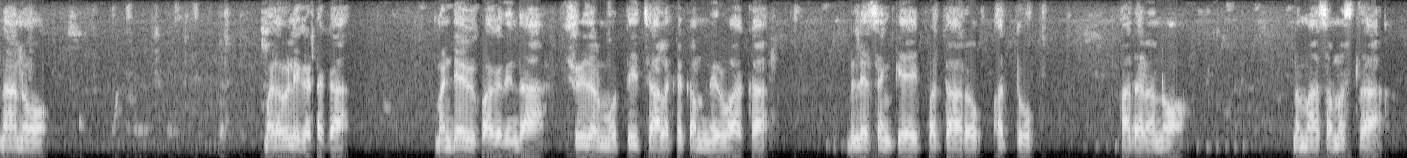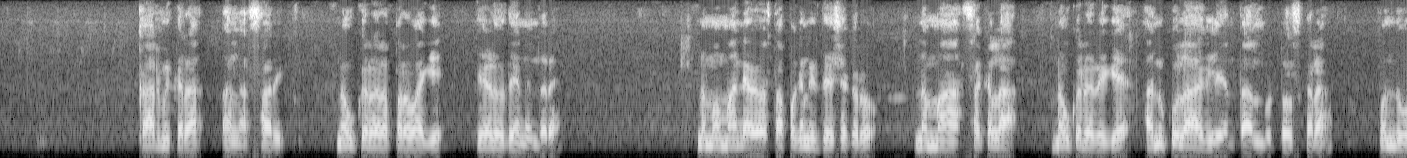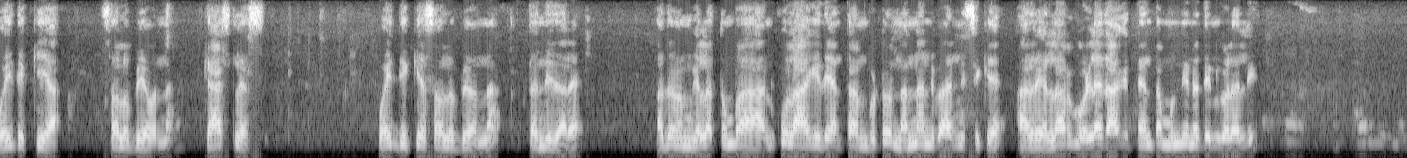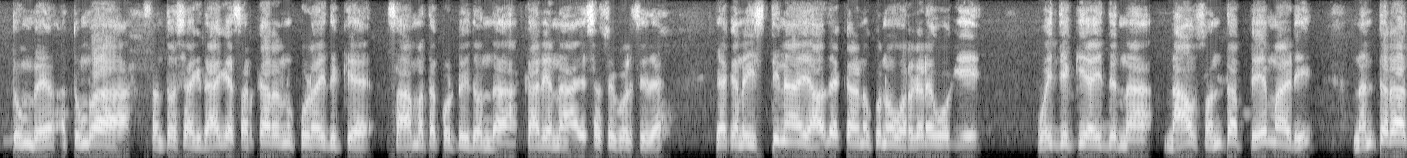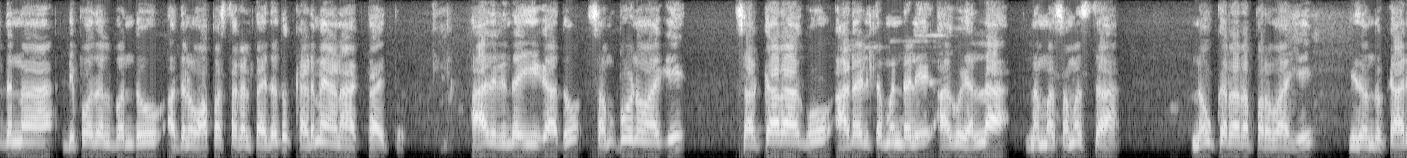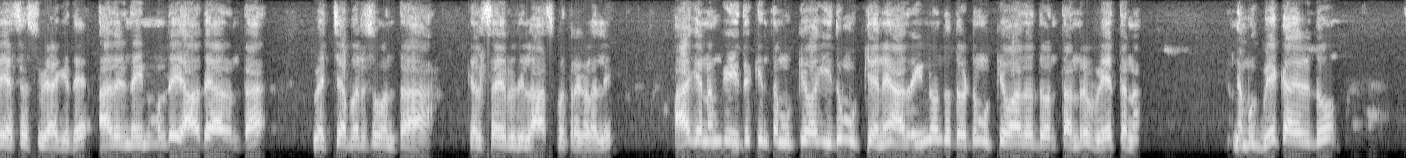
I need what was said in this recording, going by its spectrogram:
ನಾನು ಮಳವಳ್ಳಿ ಘಟಕ, ಮಂಡ್ಯ ವಿಭಾಗದಿಂದ ಶ್ರೀಧರ್ ಮೂರ್ತಿ ಚಾಲಕ ಕಂ ನಿರ್ವಾಹಕ ಬಿಲ್ಲೆ ಸಂಖ್ಯೆ ಇಪ್ಪತ್ತಾರು, ಹತ್ತು. ಆದ ನಾನು ನಮ್ಮ ಸಮಸ್ತ ಕಾರ್ಮಿಕರ, ಅಲ್ಲ ಸಾರಿ ನೌಕರರ ಪರವಾಗಿ ಹೇಳುವುದೇನೆಂದರೆ, ನಮ್ಮ ಮಾನ್ಯ ವ್ಯವಸ್ಥಾಪಕ ನಿರ್ದೇಶಕರು ನಮ್ಮ ಸಕಲ ನೌಕರರಿಗೆ ಅನುಕೂಲ ಆಗಲಿ ಅಂತ ಅಂದ್ಬಿಟ್ಟೋಸ್ಕರ ಒಂದು ವೈದ್ಯಕೀಯ ಸೌಲಭ್ಯವನ್ನು ಕ್ಯಾಶ್ಲೆಸ್ ವೈದ್ಯಕೀಯ ಸೌಲಭ್ಯವನ್ನು ತಂದಿದ್ದಾರೆ. ಅದು ನಮಗೆಲ್ಲ ತುಂಬ ಅನುಕೂಲ ಆಗಿದೆ ಅಂತ ಅಂದ್ಬಿಟ್ಟು ನನ್ನ ಅನಿ- ಅನಿಸಿಕೆ. ಆದರೆ ಎಲ್ಲರಿಗೂ ಒಳ್ಳೇದಾಗುತ್ತೆ ಅಂತ ಮುಂದಿನ ದಿನಗಳಲ್ಲಿ ತುಂಬೆ, ತುಂಬ ಸಂತೋಷ ಆಗಿದೆ. ಹಾಗೆ ಸರ್ಕಾರನೂ ಕೂಡ ಇದಕ್ಕೆ ಸಹಮತ ಕೊಟ್ಟು ಇದೊಂದು ಕಾರ್ಯನ ಯಶಸ್ವಿಗೊಳಿಸಿದೆ. ಯಾಕಂದ್ರೆ ಇಷ್ಟು ದಿನ ಯಾವುದೇ ಕಾರಣಕ್ಕೂ ನಾವು ಹೊರಗಡೆ ಹೋಗಿ ವೈದ್ಯಕೀಯ ಇದನ್ನ ನಾವು ಸ್ವಂತ ಪೇ ಮಾಡಿ ನಂತರ ಅದನ್ನ ಡಿಪೋದಲ್ಲಿ ಬಂದು ಅದನ್ನ ವಾಪಸ್ ತಗೊಳ್ತಾ ಇದ್ದದ್ದು ಕಡಿಮೆ ಹಣ ಆಗ್ತಾ ಇತ್ತು. ಆದ್ರಿಂದ ಈಗ ಅದು ಸಂಪೂರ್ಣವಾಗಿ ಸರ್ಕಾರ ಹಾಗೂ ಆಡಳಿತ ಮಂಡಳಿ ಹಾಗೂ ಎಲ್ಲ ನಮ್ಮ ಸಮಸ್ತ ನೌಕರರ ಪರವಾಗಿ ಇದೊಂದು ಕಾರ್ಯ ಯಶಸ್ವಿಯಾಗಿದೆ. ಆದ್ರಿಂದ ಇನ್ನು ಮುಂದೆ ಯಾವುದೇ ಆದಂತ ವೆಚ್ಚ ಭರಿಸುವಂತ ಕೆಲಸ ಇರುವುದಿಲ್ಲ ಆಸ್ಪತ್ರೆಗಳಲ್ಲಿ. ಹಾಗೆ ನಮ್ಗೆ ಇದಕ್ಕಿಂತ ಮುಖ್ಯವಾಗಿ ಇದು ಮುಖ್ಯನೇ, ಆದ್ರೆ ಇನ್ನೊಂದು ದೊಡ್ಡ ಮುಖ್ಯವಾದದ್ದು ಅಂತ ಅಂದ್ರೆ ವೇತನ. ನಮಗ್ ಬೇಕಾಗಿರೋದು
